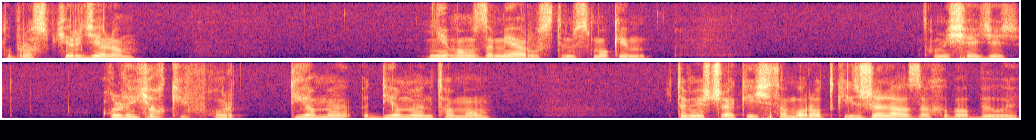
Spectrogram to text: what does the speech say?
Dobra, spierdzielam. Nie mam zamiaru z tym smokiem tam siedzieć. Ale jaki fort diame diamenta mam. I tam jeszcze jakieś samorodki z żelaza chyba były.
